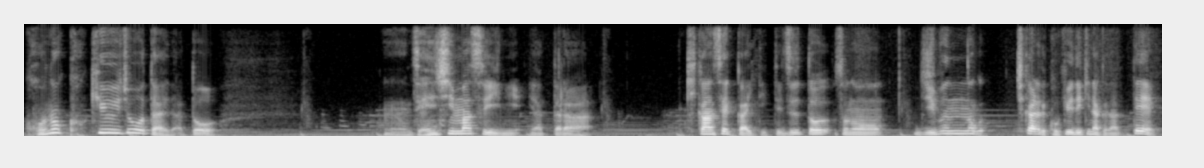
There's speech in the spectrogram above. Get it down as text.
この呼吸状態だと、うん、全身麻酔にやったら気管切開って言ってずっとその自分の力で呼吸できなくなって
